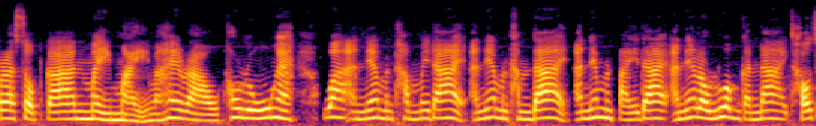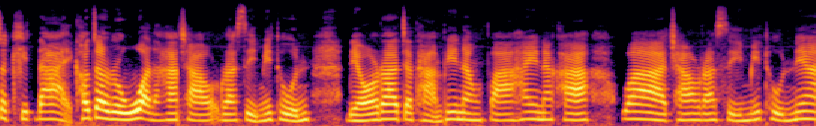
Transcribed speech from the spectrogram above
ประสบการณ์ใหม่ ๆ มาให้เราเขารู้ไงว่าอันเนี้ยมันทำไม่ได้ อันเนี้ยมันทำได้ อันเนี้ยมันไปได้ อันเนี้ยเราร่วมกันได้เขาจะคิดได้เขาจะรู้อะนะคะชาวราศีมิถุน เดี๋ยวเราจะถามพี่นางฟ้าให้นะคะ ว่าชาวราศีมิถุนเนี่ย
